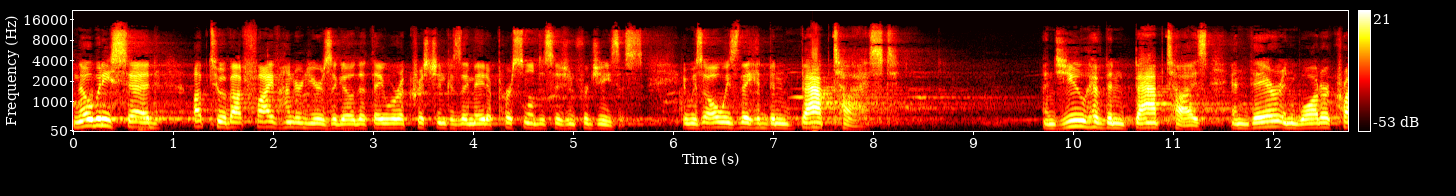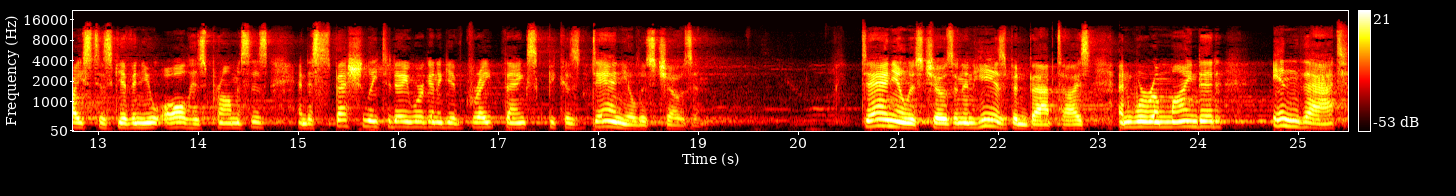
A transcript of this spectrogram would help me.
Nobody said up to about 500 years ago that they were a Christian because they made a personal decision for Jesus. It was always they had been baptized. And you have been baptized, and there in water, Christ has given you all his promises. And especially today, we're going to give great thanks because Daniel is chosen. Daniel is chosen and he has been baptized, and we're reminded in that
